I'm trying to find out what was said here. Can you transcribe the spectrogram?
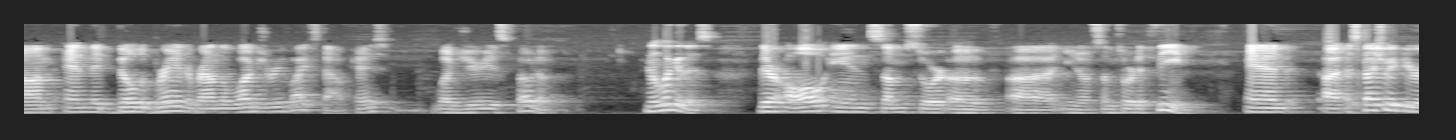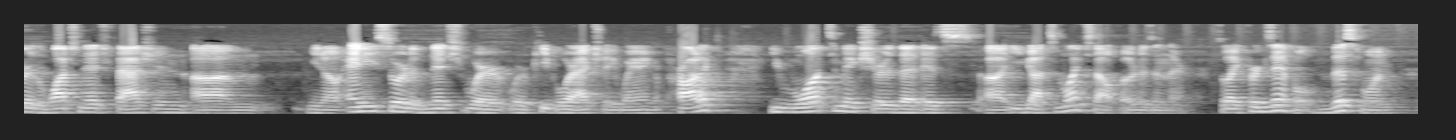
um, and they build a brand around the luxury lifestyle. Okay, luxurious photo. Now look at this they're all in some sort of, uh, you know, some sort of theme. And uh, especially if you're in the watch niche, fashion, um, you know, any sort of niche where, where people are actually wearing a product, you want to make sure that it's, uh, you got some lifestyle photos in there. So like, for example, this one,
